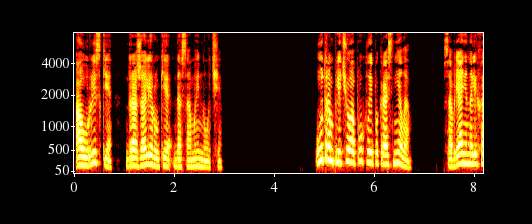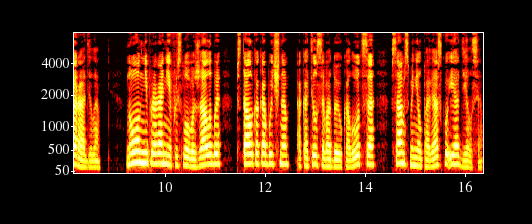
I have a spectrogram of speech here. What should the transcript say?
А у рыски дрожали руки до самой ночи. Утром плечо опухло и покраснело. Саврянина лихорадило. Но он, не проронив и слова жалобы, встал, как обычно, окатился водой у колодца, сам сменил повязку и оделся.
